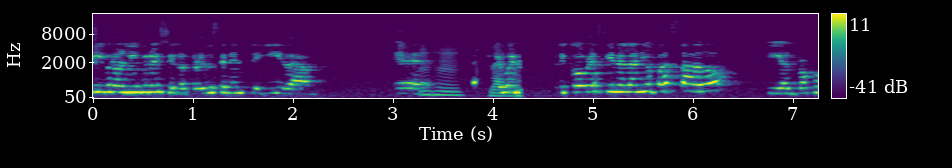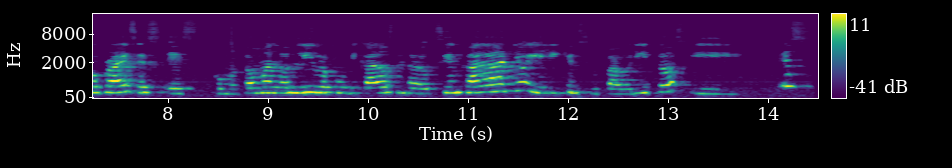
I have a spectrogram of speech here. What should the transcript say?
Escriben un libro y se lo traducen enseguida. Eh, Ujú, que claro. bueno, publicó recién el año pasado Y el Broco Prize es, es como toman los libros publicados en traducción cada año y eligen sus favoritos y es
